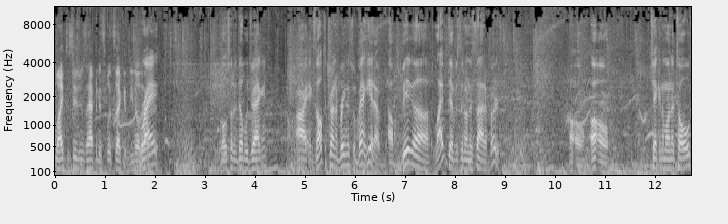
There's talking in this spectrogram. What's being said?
life decisions happen in split seconds. You know that. Right? Goes for the double dragon. All right, Exalted trying to bring this one back. He had a, a big uh, life deficit on the side at first. Uh-oh, uh-oh. Checking him on the toes.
